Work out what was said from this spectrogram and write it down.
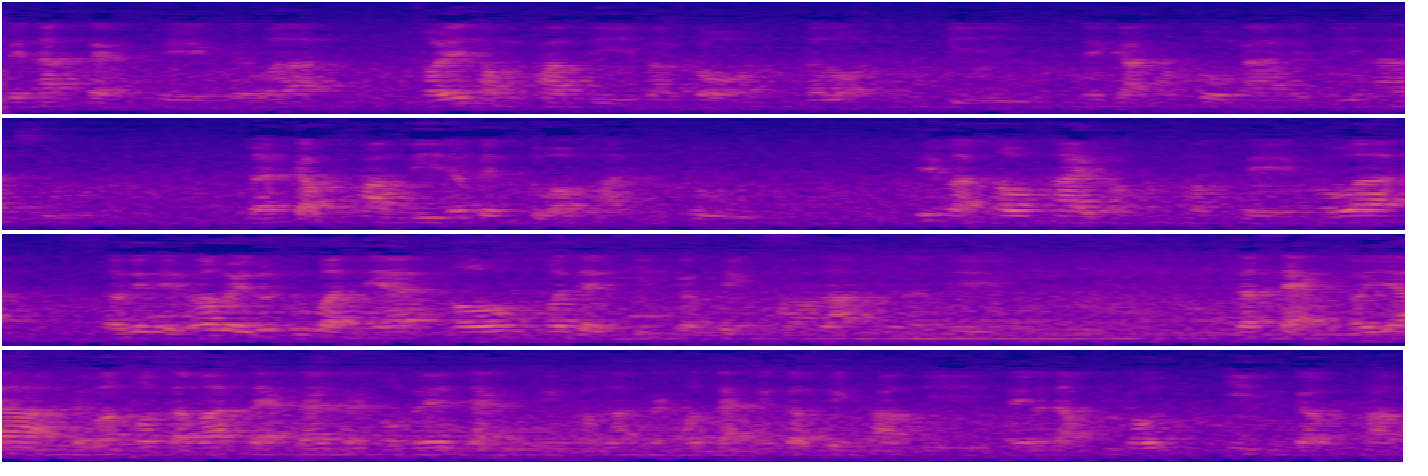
เป็นนักแต่งเพลงแต่ว่าเขาได้ทำความดีมาก่อนตลอดทั้งปีในการทำโครงงานในปี 50 เหมือนกับความดีนั้นเป็นตัวผ่านประตูที่มาเข้าค่ายทำทำเพลง เพราะว่าเราจะเห็นว่าวัยรุ่นทุกวันเนี้ยเขาเขาจะอินกับเพลงความรักเท่านั้นเอง จะแต่งก็ยาก แต่ว่าเขาสามารถแต่งได้แต่เขาไม่ได้แต่งเพลงความรัก แต่เขาแต่งให้กับเพลงความดี ในระดับที่เขาอินกับความ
